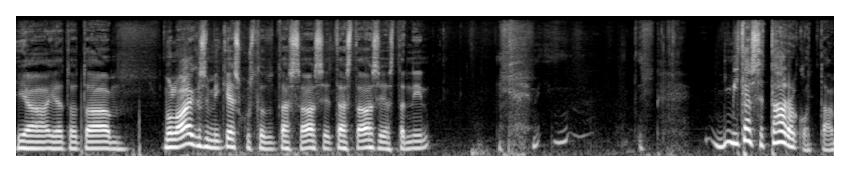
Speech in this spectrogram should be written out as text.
Ja, ja tota, me ollaan aikaisemmin keskusteltu tässä asia, tästä asiasta, niin mitä se tarkoittaa?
